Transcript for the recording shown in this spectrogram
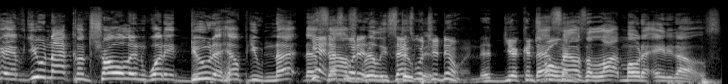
if you not controlling what it do to help you nut, that yeah, that's sounds what it, really That's stupid. That's what you're doing. You're controlling. That sounds a lot more than eighty dollars.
